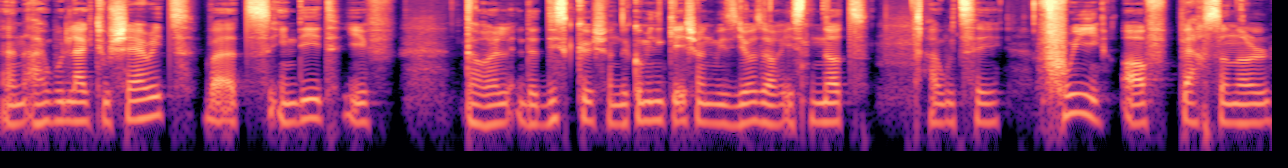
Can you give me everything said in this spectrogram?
and I would like to share it." But indeed, if the, the discussion, the communication with the other is not, I would say, free of personal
